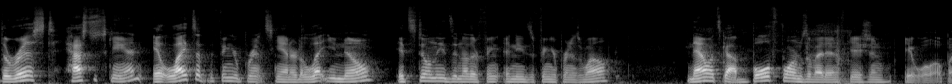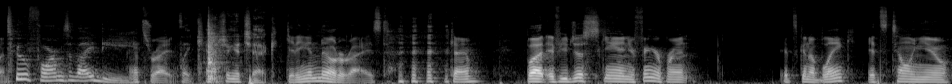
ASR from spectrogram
the wrist has to scan. It lights up the fingerprint scanner to let you know it still needs another it needs a fingerprint as well. Now it's got both forms of identification. It will open. Two forms of ID. That's right. It's like cashing a check. Getting it notarized. okay, but if you just scan your fingerprint, it's gonna blink. It's telling you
